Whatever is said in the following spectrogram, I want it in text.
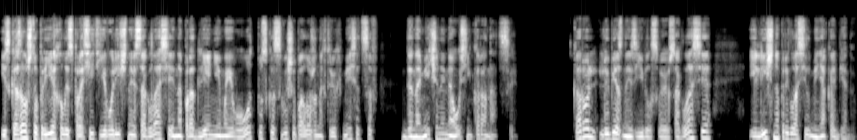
и сказал, что приехал и спросить его личное согласие на продление моего отпуска свыше положенных трех месяцев – до намеченной на осень коронации. Король любезно изъявил свое согласие и лично пригласил меня к обеду.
